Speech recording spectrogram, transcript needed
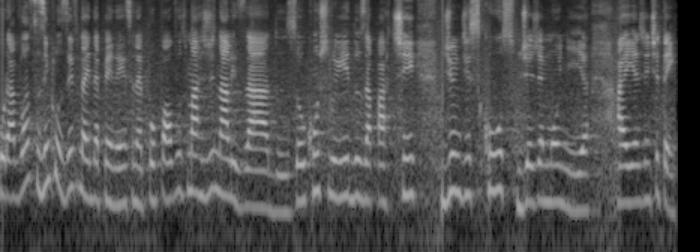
por avanços, inclusive na independência, né, por povos marginalizados ou construídos a partir de um discurso de hegemonia. Aí a gente tem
